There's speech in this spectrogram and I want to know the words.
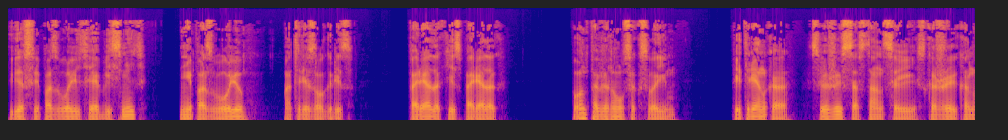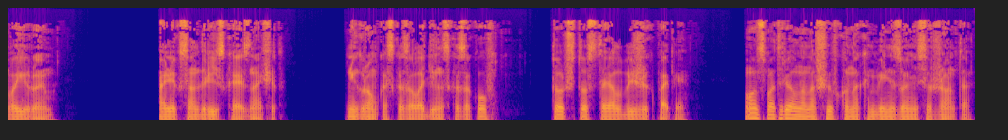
«Если позволите объяснить?» «Не позволю», — отрезал Гриц. «Порядок есть порядок». Он повернулся к своим. «Петренко, свяжись со станцией, скажи, конвоируем». «Александрийская, значит», — негромко сказал один из казаков, тот, что стоял ближе к папе. Он смотрел на нашивку на комбинезоне сержанта,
